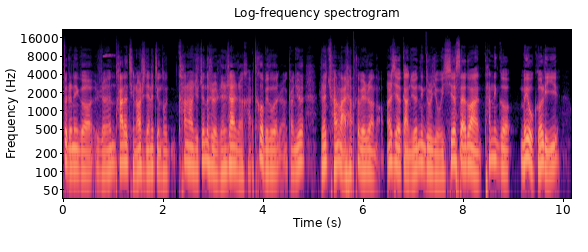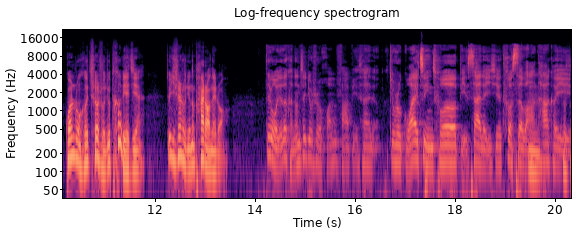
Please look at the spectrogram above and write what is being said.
对着那个人拍了挺长时间的镜头，看上去真的是人山人海，特别多的人，感觉人全来啊，特别热闹，而且感觉那就是有一些赛段，他那个没有隔离，观众和车手就特别近，就一伸手就能拍着那种。对，我觉得可能这就是环法比赛的，就是国外自行车比赛的一些特色吧。嗯它可以，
